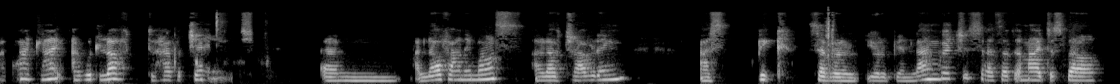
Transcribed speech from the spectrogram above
I quite like, I would love to have a change. Um, I love animals. I love traveling. I speak several European languages. So I thought I might as well,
